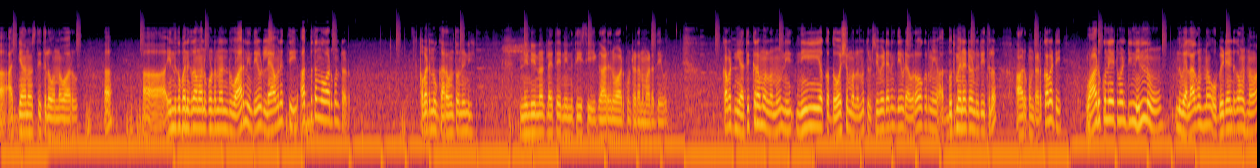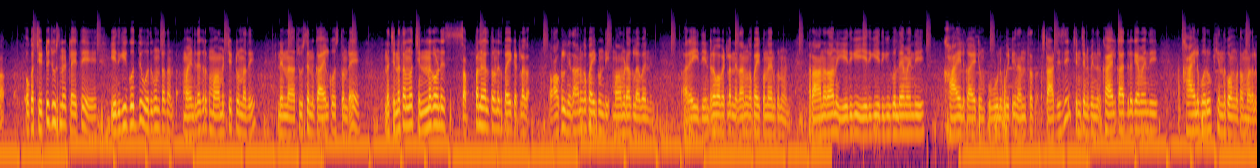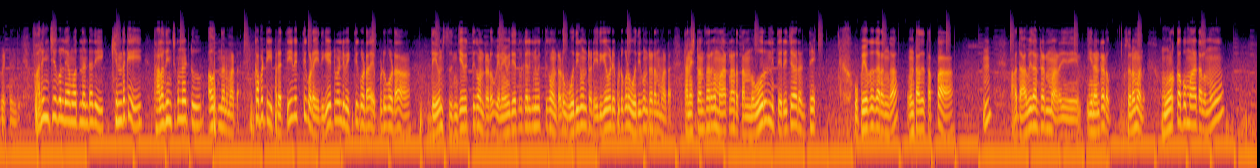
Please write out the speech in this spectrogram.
అజ్ఞానం స్థితిలో ఉన్నవారు ఎందుకు పనికిరాము అనుకుంటున్నాను వారిని దేవుడు లేవనెత్తి అద్భుతంగా వాడుకుంటాడు. కాబట్టి నువ్వు గర్వంతో నిండి నిండినట్లయితే నిన్ను తీసి గాడిదను వాడుకుంటాడు అనమాట దేవుడు. కాబట్టి నీ అతిక్రమలను నీ నీ యొక్క దోషములను తుడిచివేయడానికి దేవుడు ఎవరో ఒకరిని అద్భుతమైనటువంటి రీతిలో ఆడుకుంటాడు. కాబట్టి వాడుకునేటువంటి నిన్ను నువ్వు ఎలాగుంటున్నావు? ఒబీడియంట్గా ఉంటున్నావా? ఒక చెట్టు చూసినట్లయితే ఎదిగి కొద్దీ ఒదుగుంటుందంట. మా ఇంటి దగ్గర ఒక మామిడి చెట్టు ఉన్నది. నిన్న చూసాను కాయలు కోస్తుంటే. నా చిన్నతనంలో చిన్నగా ఉండేది సప్పని వెళ్తుండేది పైకి ఎట్లాగా. ఆకులు నిదానంగా పైకి ఉండి మామిడి ఆకులు అవన్నీ. అరే ఇదేంట్రా బాబు ఎట్లా నిదానంగా పైకి ఉన్నాయి అనుకున్నాను రాను రాను ఎదిగి ఎదిగి ఎదిగి కొద్ది ఏమైంది? కాయలు కాయటం పువ్వులు పెట్టి అంతా స్టార్ట్ చేసి చిన్న చిన్న పిందులు. కాయలు కాదులకు ఏమైంది? ఆ కాయల బరువు కింద కొంగటం మొదలుపెట్టింది. ఫలించే గుళ్ళు ఏమవుతుందంటే అది కిందకి తలదించుకున్నట్టు అవుతుందన్నమాట. కాబట్టి ప్రతి వ్యక్తి కూడా ఎదిగేటువంటి వ్యక్తి కూడా ఎప్పుడు కూడా దేవుని స్థుతించే వ్యక్తిగా ఉంటాడు వినయ విధేతలు కలిగిన వ్యక్తిగా ఉంటాడు ఒదిగి ఉంటాడు ఎదిగేవాడు ఎప్పుడు కూడా ఒదిగి ఉంటాడు అనమాట తన ఇష్టానుసారంగా మాట్లాడు తన నోరుని తెరిచాడంటే ఉపయోగకరంగా ఉంటుంది తప్ప ఆ దావీద్ అంటాడు అన్నమాట ఈయన అంటాడు సులమాన్ మూర్ఖపు మాటలను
